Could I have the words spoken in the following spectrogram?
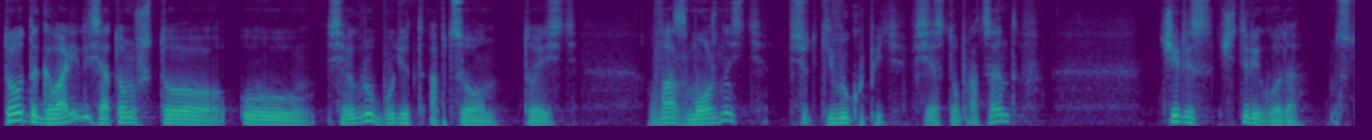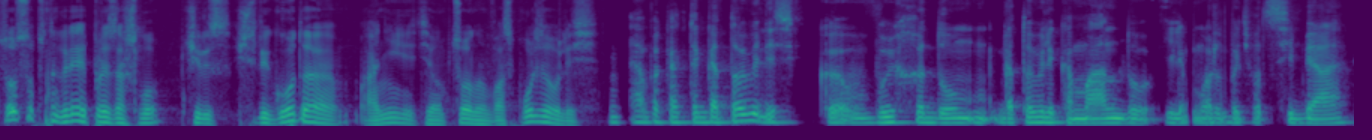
то договорились о том, что у Севергрупп будет опцион, то есть возможность все-таки выкупить все 100%, через 4 года. Что, собственно говоря, и произошло. Через 4 года они этим опционом воспользовались. А вы как-то готовились к выходу, готовили команду или, может быть, вот себя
